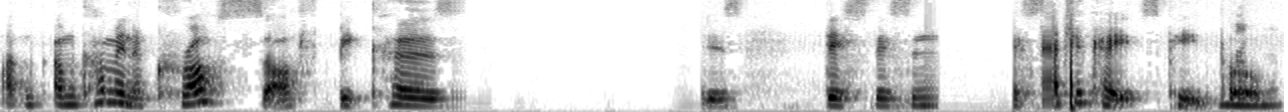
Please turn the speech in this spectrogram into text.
I'm, I'm coming across soft because is this, this, and this educates people.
